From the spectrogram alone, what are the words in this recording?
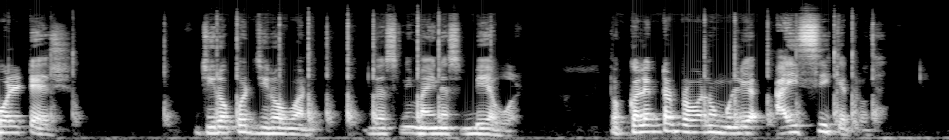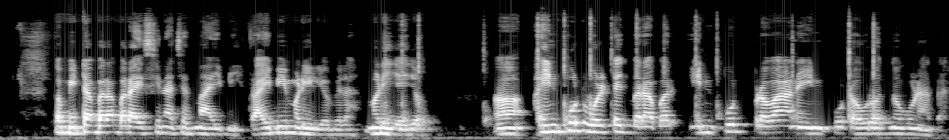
voltage zero point zero one દસની માઇનસ બે વોલ્ટ તો કલેક્ટર પ્રવાહનું મૂલ્ય આઈસી કેટલું થાય? તો બીટા બરાબર આઈસી ના છેદમાં આઈબી તો આઈબી મળી લ્યો પેલા, મળી જાય જો. ઇનપુટ વોલ્ટેજ બરાબર ઇનપુટ પ્રવાહ અને ઇનપુટ અવરોધનો ગુણાકાર.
